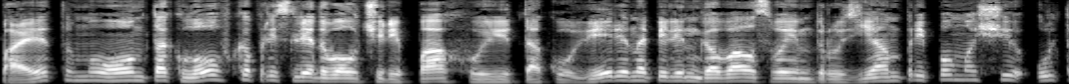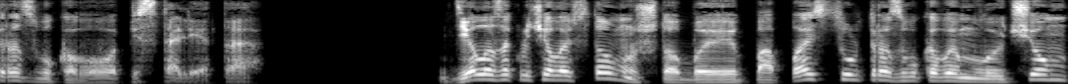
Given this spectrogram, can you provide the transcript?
Поэтому он так ловко преследовал черепаху и так уверенно пеленговал своим друзьям при помощи ультразвукового пистолета. Дело заключалось в том, чтобы попасть ультразвуковым лучом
